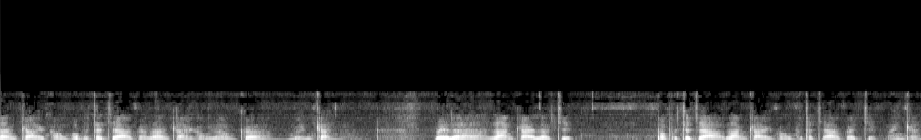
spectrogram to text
ร่างกายของพระพุทธเจ้ากับร่างกายของเราก็เหมือนกัน เวลาร่างกายเราเจ็บ พระพุทธเจ้า ร่างกายของพระพุทธเจ้าก็เจ็บเหมือนกัน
